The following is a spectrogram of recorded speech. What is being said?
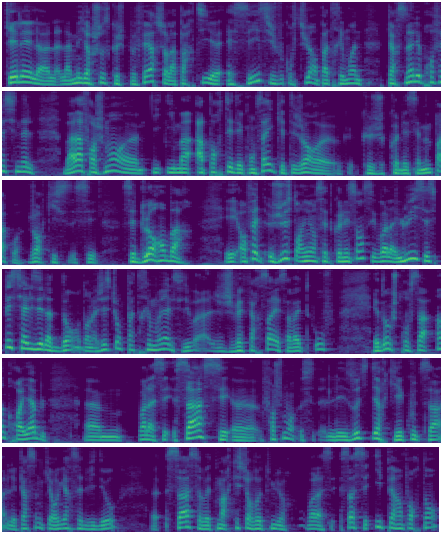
quelle est la, meilleure chose que je peux faire sur la partie SCI si je veux constituer un patrimoine personnel et professionnel? Bah là, franchement, euh, il, m'a apporté des conseils qui étaient genre euh, que, je connaissais même pas, quoi. Genre, qui, c'est, c'est de l'or en barre. Et en fait, juste en ayant cette connaissance, et voilà, lui, s'est spécialisé là-dedans, dans la gestion patrimoniale. Il s'est dit, voilà, je vais faire ça et ça va être ouf. Et donc, je trouve ça incroyable. Euh, voilà, c'est ça, c'est franchement, les auditeurs qui écoutent ça, les personnes qui regardent cette vidéo, ça, ça va être marqué sur votre mur. Voilà, ça, c'est hyper important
